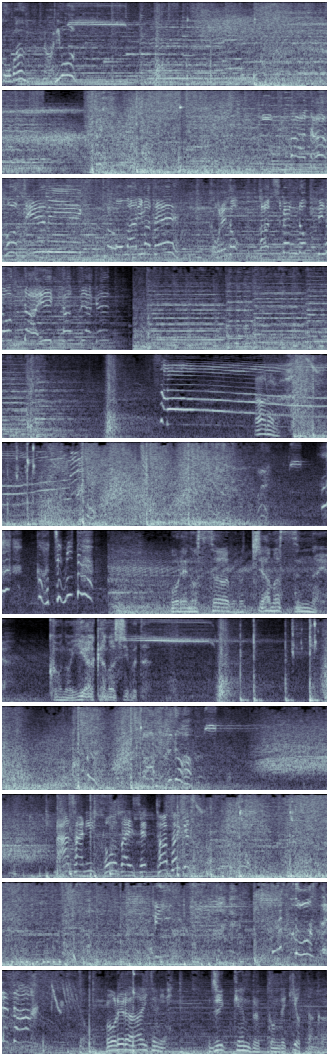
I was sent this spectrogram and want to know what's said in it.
5番何も。また星海止まりません。これぞ八面六ッピの大活躍。あらら俺のサーブの邪魔すんなや。このやかまし豚まさに東西セッター対決。どうすれた俺ら相手に実験ぶっ込んできよったんか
